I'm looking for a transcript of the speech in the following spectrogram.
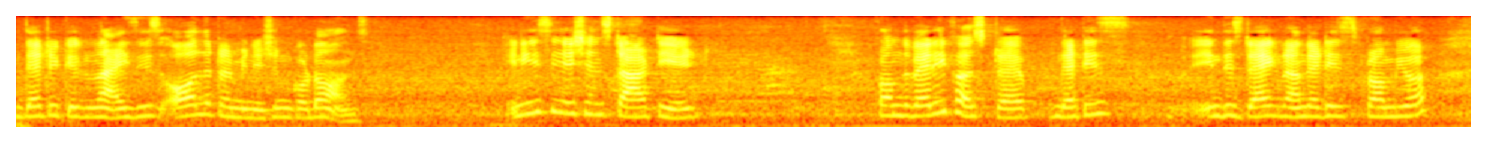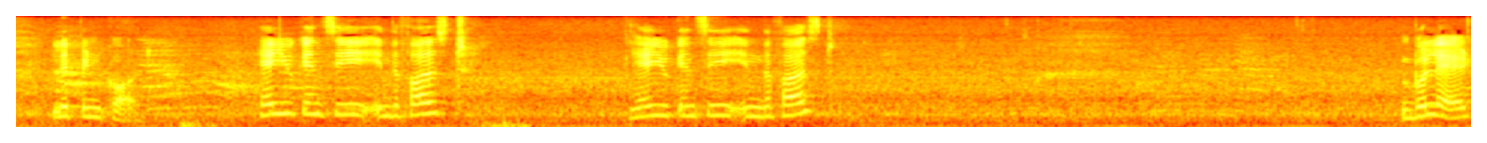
that recognizes all the termination codons. Initiation started from the very first step that is in this diagram that is from your Lippincott here you can see in the first here you can see in the first bullet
